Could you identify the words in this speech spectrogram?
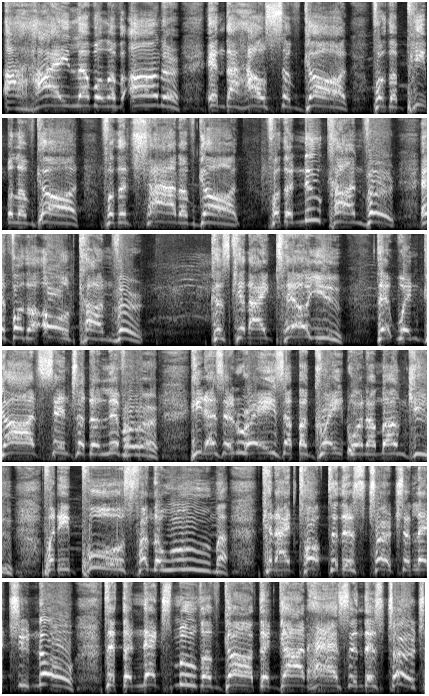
a high level of honor in the house of God for the people of God, for the child of God, for the new convert, and for the old convert. Because can I tell you that when God sends a deliverer, he doesn't raise up a great one among you, but he pulls from the womb. Can I talk to this church and let you know that the next move of God that God has in this church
